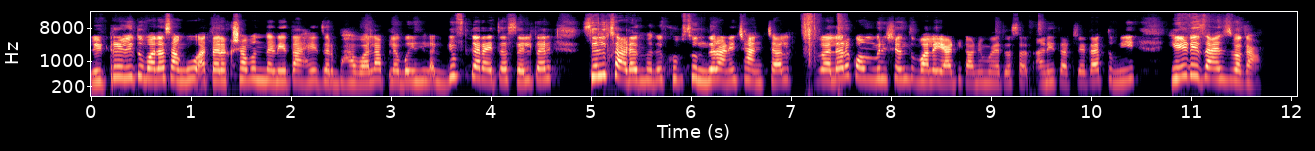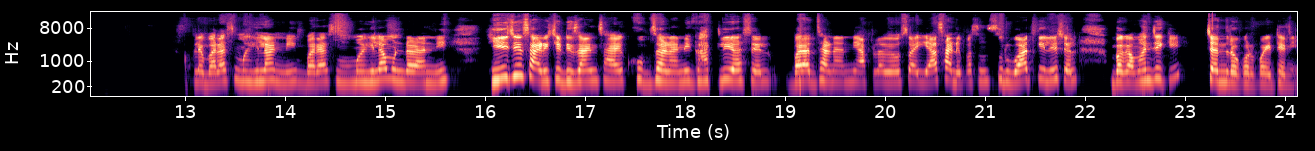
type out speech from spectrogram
लिटरली तुम्हाला सांगू आता रक्षाबंधन येत आहे. जर भावाला आपल्या बहिणीला गिफ्ट करायचं असेल तर सिल्क साड्यांमध्ये खूप सुंदर आणि छान छान कलर कॉम्बिनेशन तुम्हाला या ठिकाणी मिळत असतात. आणि त्यातल्या त्यात तुम्ही हे डिझाईन्स बघा. आपल्या बऱ्याच महिलांनी बऱ्याच महिला मंडळांनी ही जी साडीची डिझाईन्स आहे खूप जणांनी घातली असेल. बऱ्याच जणांनी आपला व्यवसाय या साडीपासून सुरुवात केली असेल. बघा म्हणजे की चंद्रकोर पैठणी.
